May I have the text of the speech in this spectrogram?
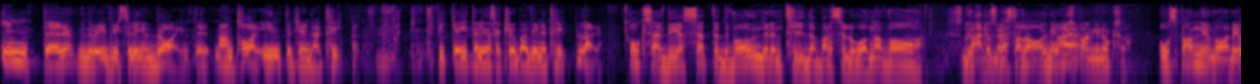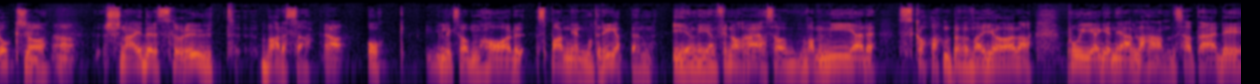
Inter, det var visserligen ett bra Inter, men han tar Inter till den där trippen. Fuck, Vilka italienska klubbar vinner tripplar? Och så här, det sättet, var under en tid där Barcelona var världens bästa lag. Och Spanien också. Och Spanien var det också. Ja. Schneider slår ut Barca. Ja. Liksom har Spanien mot repen i en VM-final. Ja, ja. Alltså, vad mer ska han behöva göra på egen jävla hand? Så att, äh, det,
